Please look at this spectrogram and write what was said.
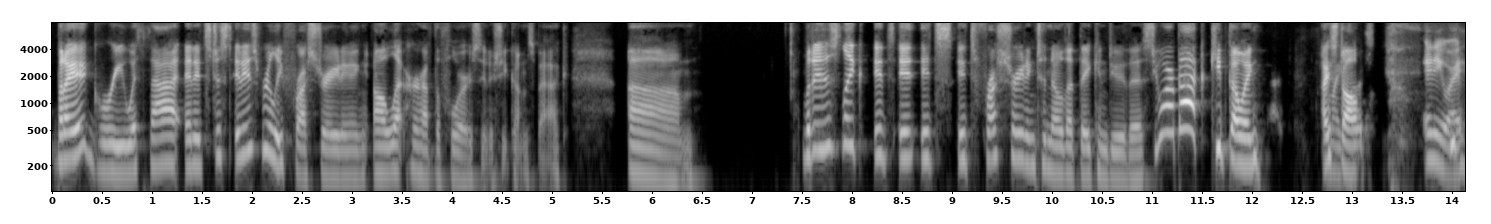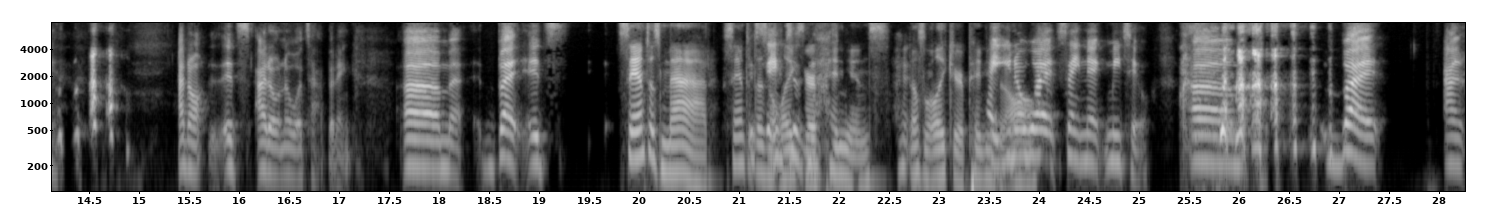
but I agree with that, and it's just it is really frustrating. I'll let her have the floor as soon as she comes back. Um, but it is like it's it, it's it's frustrating to know that they can do this. You are back. Keep going. I Oh stalled. Anyway, I don't. It's I don't know what's happening. Um, but it's Santa's mad. Santa doesn't like your mad. opinions. Doesn't like your opinions. hey, you know all. what, Saint Nick, me too. Um, but I,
